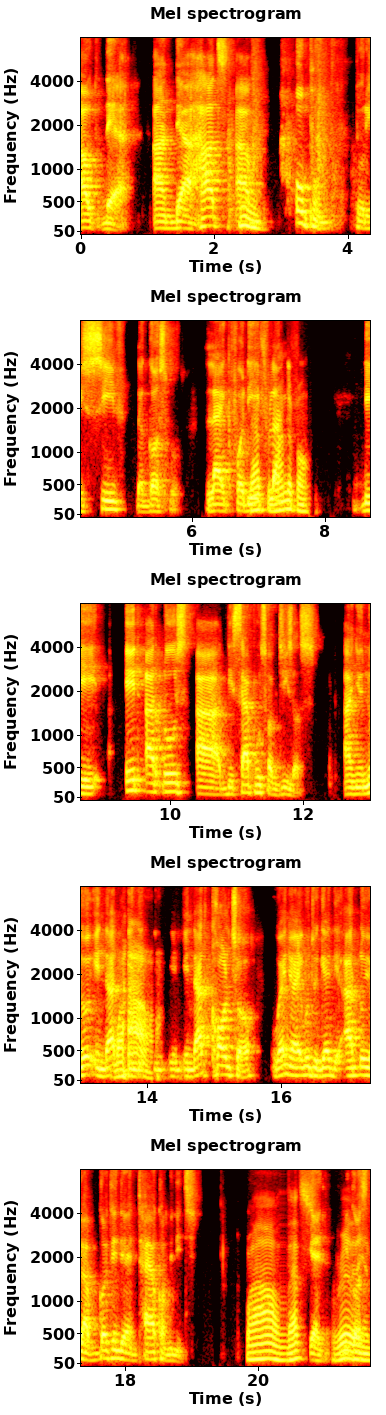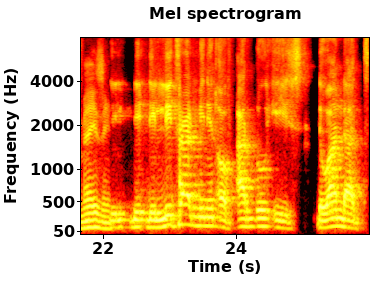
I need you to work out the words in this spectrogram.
out there, and their hearts are Hmm. Open to receive the gospel. Like for the That's wonderful. the eight Ardos are disciples of Jesus. And you know, in that in Wow. in, in- in that culture, when you're able to get the Ardo, you have gotten the entire community. Wow, that's Yeah, really because amazing. The, the, the literal meaning of Ardo is the one that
